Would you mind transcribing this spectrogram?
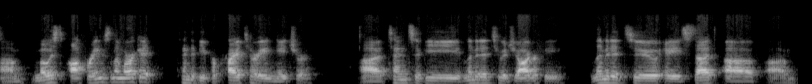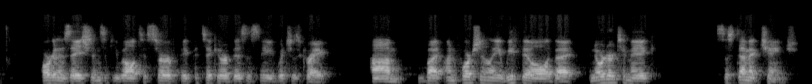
Um, most offerings in the market tend to be proprietary in nature, uh, tend to be limited to a geography, limited to a set of um, organizations, if you will, to serve a particular business need, which is great. Um, but unfortunately, we feel that in order to make systemic change,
